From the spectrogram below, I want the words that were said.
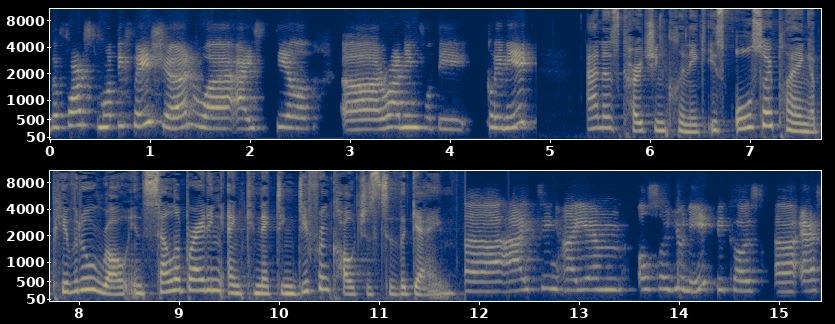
the first motivation why I still running for the clinic. Anna's coaching clinic is also playing a pivotal role in celebrating and connecting different cultures to the game. Uh, I think I am also unique because uh, as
